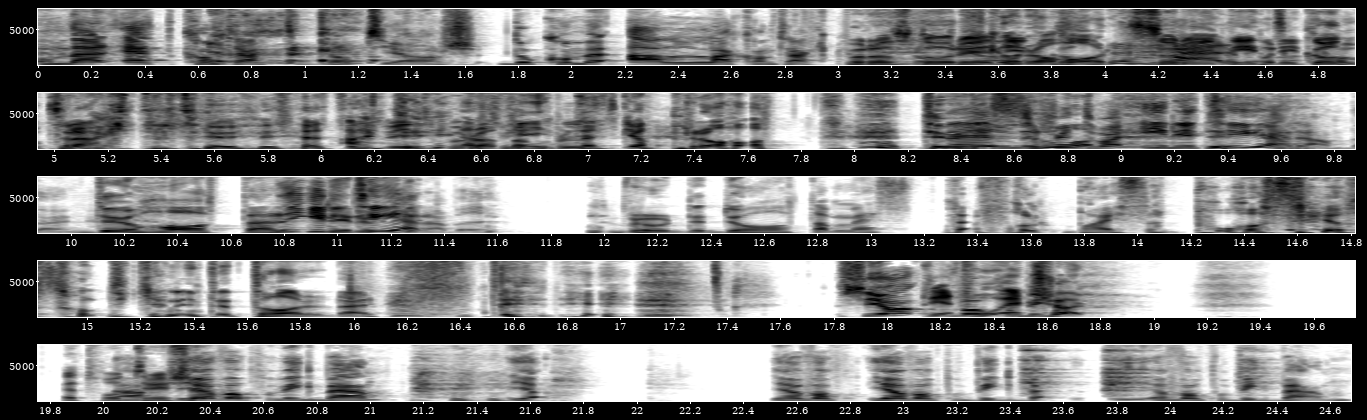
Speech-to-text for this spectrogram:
Och när ett kontraktbrott görs, då kommer alla kontraktbrott Vadå står det i ditt, du det kon- står det här i på ditt kontrakt att du, att vi Att prata vi inte ska prata. Du Nej, är ni får inte så... vara irriterande. Du hatar... Ni irriterar mig. Bror, du, du hatar mest när folk bajsar på sig och sånt, du kan inte ta det där. Det, det. Så jag 3, var 2, på 1, Big- kör! 1, 2, Ja, 3, jag kör! var på Big Ben. Jag, jag, var, jag, var på Big ben. jag var på Big Ben.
